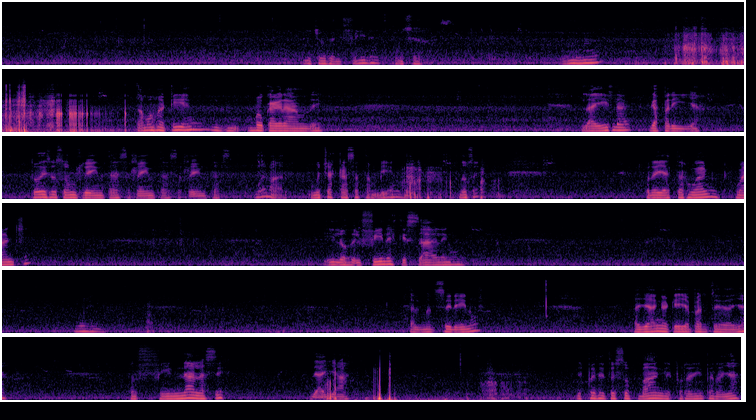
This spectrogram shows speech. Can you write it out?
Muchos delfines, muchas. Estamos aquí en Boca Grande, la isla Gasparilla. Todo eso son rentas, rentas, rentas. Bueno, muchas casas también, no sé. Por allá está Juan, Juanchi. y los delfines que salen. Está el mar sereno. Allá en aquella parte de allá. Al final así. De allá. Después de todos esos mangles por ahí para allá.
